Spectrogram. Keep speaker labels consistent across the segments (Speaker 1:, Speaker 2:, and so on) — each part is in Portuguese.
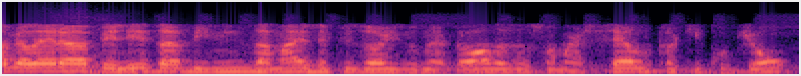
Speaker 1: Fala galera, beleza? Bem-vindos a mais um episódio do Nerdolas. Eu sou o Marcelo, tô aqui com o John.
